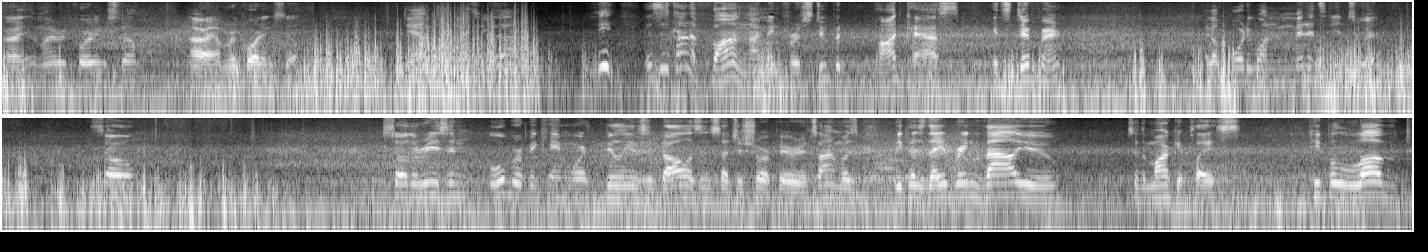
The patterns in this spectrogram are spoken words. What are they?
All right, am I recording still? All right, I'm recording still. Damn, did you guys hear that? Hey, this is kind of fun. I mean, for a stupid podcast, it's different. I got 41 minutes into it. So, so the reason Uber became worth billions of dollars in such a short period of time was because they bring value to the marketplace. People loved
